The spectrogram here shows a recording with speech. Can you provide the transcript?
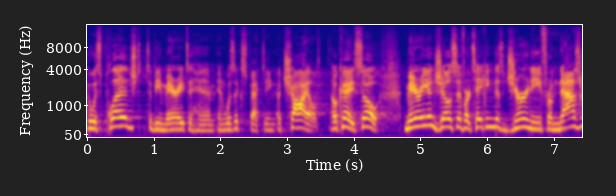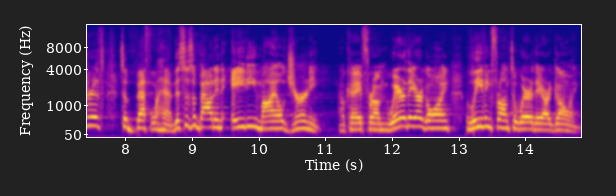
who was pledged to be married to him and was expecting a child. Okay, so Mary and Joseph are taking this journey from Nazareth to Bethlehem. This is about an 80 mile journey, okay, from where they are going, leaving from to where they are going.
